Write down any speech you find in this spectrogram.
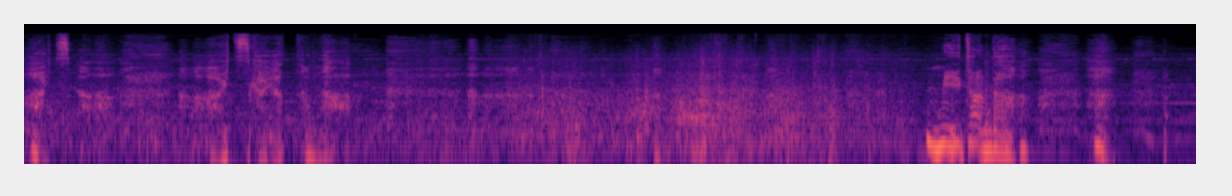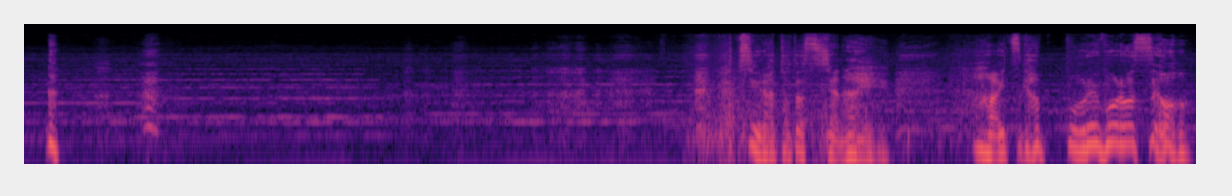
あいつがあいつがやったんだ見たんだ。ジュラトトスじゃない。あいつがボルボロスを。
